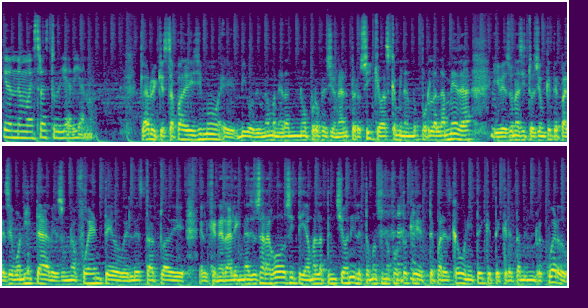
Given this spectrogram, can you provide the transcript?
y donde muestras tu día a día, ¿no? Claro, y que está padrísimo, eh, digo, de una manera no profesional, pero sí que vas caminando por la Alameda y ves una situación que te parece bonita, ves una fuente o ves la estatua de el general Ignacio Zaragoza y te llama la atención y le tomas una foto que te parezca bonita y que te cree también un recuerdo.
